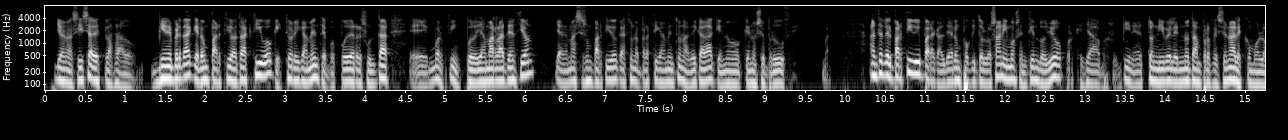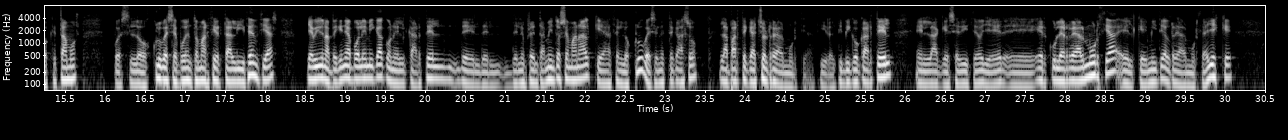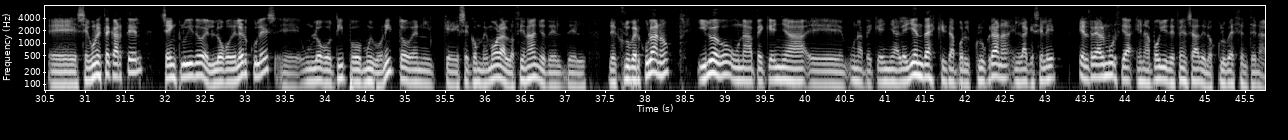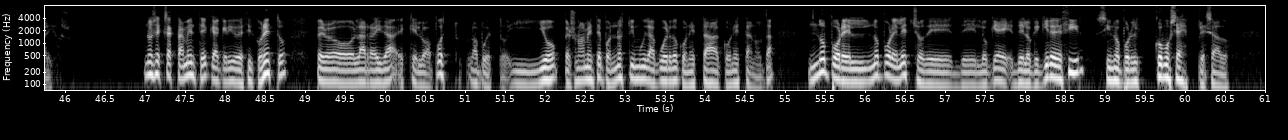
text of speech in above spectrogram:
y aún así se ha desplazado. Bien es verdad que era un partido atractivo, que históricamente pues, puede resultar, eh, bueno, en fin, puede llamar la atención, y además es un partido que hace una, prácticamente una década que no, que no se produce. Bueno, antes del partido y para caldear un poquito los ánimos, entiendo yo, porque ya, pues, en fin, estos niveles no tan profesionales como los que estamos, pues los clubes se pueden tomar ciertas licencias y ha habido una pequeña polémica con el cartel del, del, enfrentamiento semanal que hacen los clubes, en este caso la parte que ha hecho el Real Murcia, es decir, el típico cartel en la que se dice, oye, eh, Hércules Real Murcia, el que emite el Real Murcia. Y es que eh, según este cartel, se ha incluido el logo del Hércules, eh, un logotipo muy bonito en el que se conmemoran los 100 años del, del, club herculano, y luego una pequeña, una pequeña leyenda escrita por el Club Grana en la que se lee el Real Murcia en apoyo y defensa de los clubes centenarios. No sé exactamente qué ha querido decir con esto, pero la realidad es que lo ha puesto, lo ha puesto. Y yo, personalmente, pues no estoy muy de acuerdo con esta, con esta nota no por el, no por el hecho de, de, lo que, de lo que quiere decir, sino por el cómo se ha expresado.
